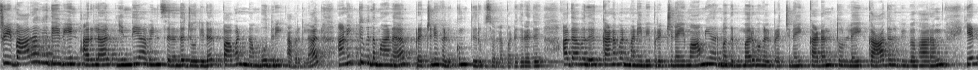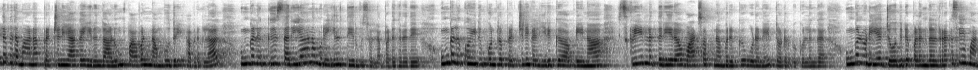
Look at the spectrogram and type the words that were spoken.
ஸ்ரீ வாராகி தேவியின் அருளால் இந்தியாவின் சிறந்த ஜோதிடர் பவன் நம்பூதிரி அவர்களால் அனைத்து விதமான பிரச்சனைகளுக்கும் தீர்வு சொல்லப்படுகிறது. அதாவது கணவன் மனைவி பிரச்சனை மாமியார் மகன் மருமகள் பிரச்சனை கடன் தொல்லை காதல் விவகாரம் எந்த விதமான பிரச்சனையாக இருந்தாலும் பவன் நம்பூதிரி அவர்களால் உங்களுக்கு சரியான முறையில் தீர்வு சொல்லப்படுகிறது. உங்களுக்கும் இது போன்ற பிரச்சனைகள் இருக்கு அப்படின்னா ஸ்க்ரீனில் தெரிகிற வாட்ஸ்அப் நம்பருக்கு உடனே தொடர்பு கொள்ளுங்கள் உங்களுடைய ஜோதிட பலன்கள் ரகசியமான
